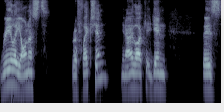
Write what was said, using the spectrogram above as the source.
really honest reflection, you know, like again, there's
